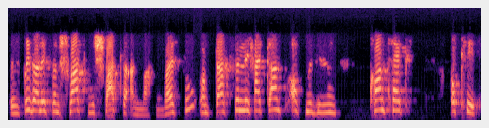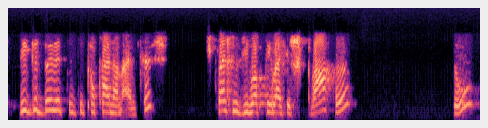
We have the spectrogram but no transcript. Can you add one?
Das bringt auch nichts, wenn Schwarze die Schwarze anmachen, weißt du? Und das finde ich halt ganz oft mit diesem Kontext, okay, wie gebildet sind die Parteien an einem Tisch? Sprechen sie überhaupt die gleiche Sprache? So?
